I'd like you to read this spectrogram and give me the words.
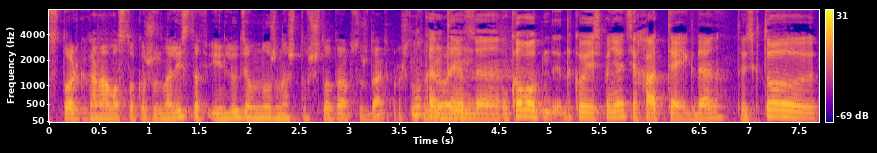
столько каналов, столько журналистов, и людям нужно что- что-то обсуждать, про Ну, что-то контент, говорить. да. У кого такое есть понятие hot take, да? То есть кто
